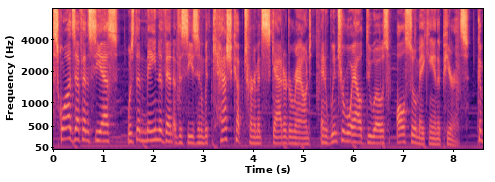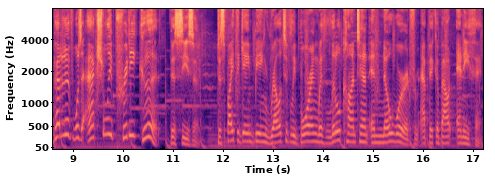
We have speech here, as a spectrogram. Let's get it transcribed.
Squads FNCS was the main event of the season with Cash Cup tournaments scattered around and Winter Royale duos also making an appearance. Competitive was actually pretty good this season, despite the game being relatively boring with little content and no word from Epic about anything.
